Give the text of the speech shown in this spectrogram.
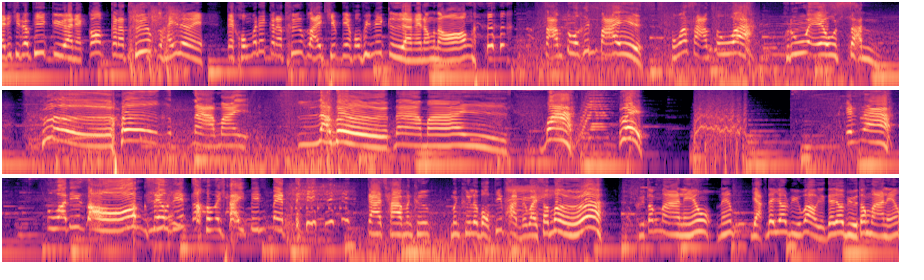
รที่คิดว่าพี่เกลือเนี่ยก็กระทืบไลค์เลย แต่คงไม่ได้กระทืบไลค์คลิปเนี่ยเพราะพี่ไม่เกลือไงน้องๆ สามตัวขึ้นไป ผมว่าสามตัว ครูเอลสันเฮ้อเฮ้อหน้าไม้ระเบิดหน้าไม้มาเฮ้ยเอสซาตัวที่สองเซลดิสอ๋อไม่ใช่ตินเป็ดกาชามันคือ มันคือระบบที่ผ่านไปไวเสมอ คือต้องมาแล้วนะอยากได้ยอดวิวเปล่าอยากได้ยอดวิวต้องมาแล้ว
